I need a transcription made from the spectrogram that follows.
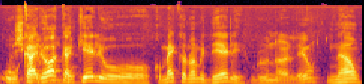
O que era carioca Bambu. aquele, o. Como é que é o nome dele? Bruno Arleu? Não.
